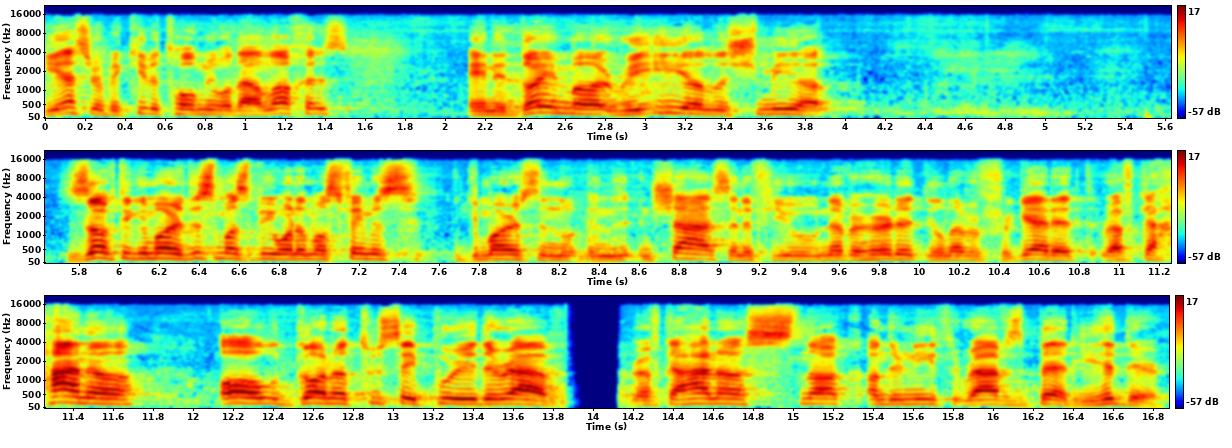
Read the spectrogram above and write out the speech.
Yes, Rabbi Akiva told me all the halachas. And. This must be one of the most famous Gemaras in, in, in Shas, and if you never heard it, you'll never forget it. Rav Kahana all gonna to say puri the Rav. Rav Kahana snuck underneath Rav's bed. He hid there.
